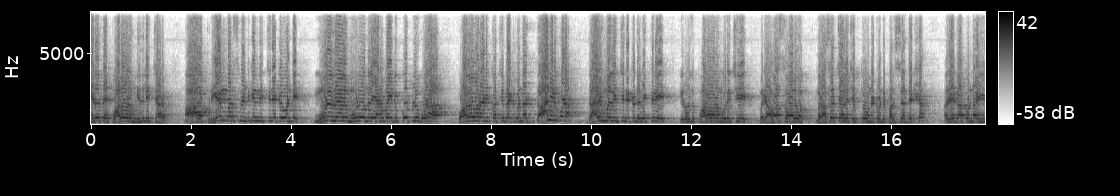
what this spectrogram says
ఏదైతే పోలవరం నిధులు ఇచ్చారో ఆ రియంబర్స్మెంట్ కింద ఇచ్చినటువంటి మూడు వేల మూడు వందల ఎనభై ఐదు కోట్లు కూడా పోలవరానికి ఖర్చు పెట్టకుండా దానిని కూడా దారి మళ్ళించినటువంటి వ్యక్తిని ఈరోజు పోలవరం గురించి మరి అవాస్తవాలు మరి అసత్యాలు చెప్తూ ఉన్నటువంటి పరిస్థితి అధ్యక్ష. అదే కాకుండా ఈ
